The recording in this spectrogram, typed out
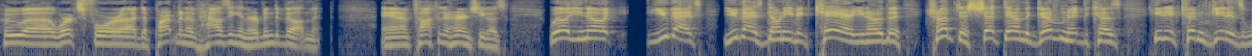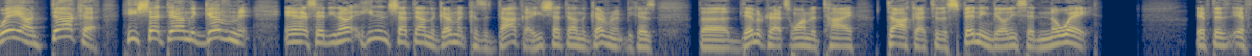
who uh, works for uh, department of housing and urban development and i'm talking to her and she goes well you know you guys you guys don't even care you know the trump just shut down the government because he didn't couldn't get his way on daca. He shut down the government. And i said you know what? he didn't shut down the government because of daca. He shut down the government because the democrats wanted to tie daca to the spending bill. And he said no way. If the if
